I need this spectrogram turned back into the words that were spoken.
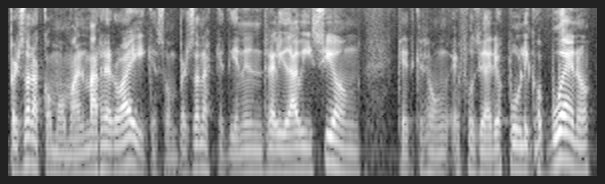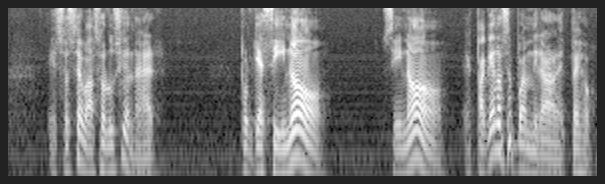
personas como Omar Marrero ahí, que son personas que tienen en realidad visión, que, que son eh, funcionarios públicos buenos, eso se va a solucionar. Porque si no, si no, es para que no se puedan mirar al espejo.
